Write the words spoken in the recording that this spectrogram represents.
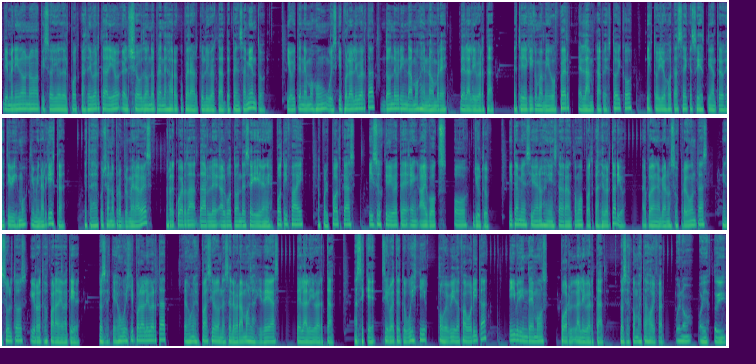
Bienvenido a un nuevo episodio del podcast libertario, el show donde aprendes a recuperar tu libertad de pensamiento. Y hoy tenemos un Whisky por la Libertad, donde brindamos en nombre de la libertad. Estoy aquí con mi amigo Fer, el AMCAP estoico, y estoy yo JC, que soy estudiante de objetivismo y minarquista. Si estás escuchando por primera vez, recuerda darle al botón de seguir en Spotify, Apple Podcast y suscríbete en iBox o YouTube. Y también síguenos en Instagram como Podcast Libertario. Ahí pueden enviarnos sus preguntas, insultos y retos para debatir. Entonces, ¿qué es un whisky por la libertad? Es un espacio donde celebramos las ideas de la libertad. Así que sírvete tu whisky o bebida favorita y brindemos por la libertad. Entonces, ¿cómo estás hoy, Fer? Bueno, hoy estoy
